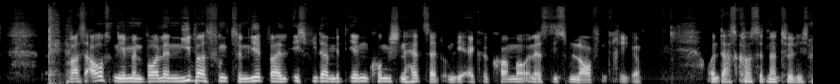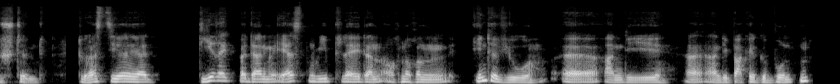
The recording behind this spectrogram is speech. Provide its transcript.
was aufnehmen wollen, nie was funktioniert, weil ich wieder mit irgendeinem komischen Headset um die Ecke komme und es nicht zum Laufen kriege. Und das kostet natürlich. Bestimmt. Du hast dir ja direkt bei deinem ersten Replay dann auch noch ein Interview äh, an, die, äh, an die Backe gebunden.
